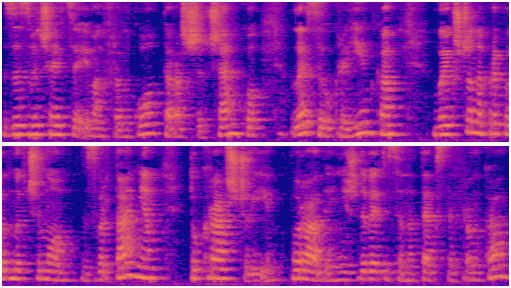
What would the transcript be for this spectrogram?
Зазвичай це Іван Франко, Тарас Шевченко, Леся Українка. Бо якщо, наприклад, ми вчимо звертання, то кращої поради, ніж дивитися на тексти Франка,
